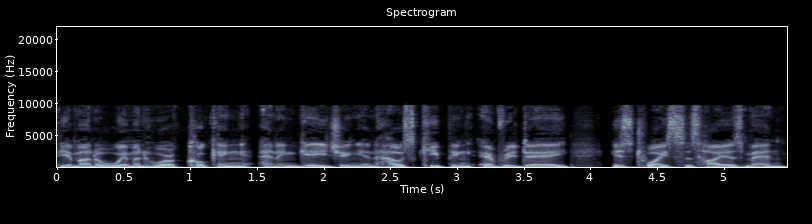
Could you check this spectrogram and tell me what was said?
The amount of women who are cooking and engaging in housekeeping every day is twice as high as men.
